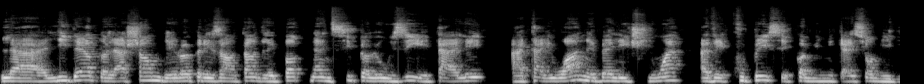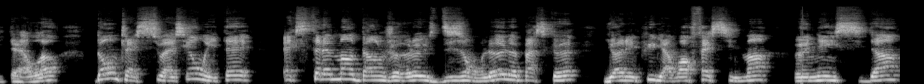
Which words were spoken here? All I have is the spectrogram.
la leader de la Chambre des représentants de l'époque, Nancy Pelosi, est allée à Taïwan, eh les Chinois avaient coupé ces communications militaires-là. Donc, la situation était extrêmement dangereuse, disons-le, parce que il aurait pu y avoir facilement un incident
